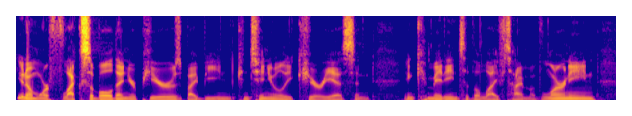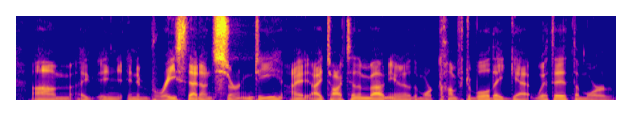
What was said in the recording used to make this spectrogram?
you know more flexible than your peers by being continually curious and, and committing to the lifetime of learning um, and, and, embrace that uncertainty I, I talk to them about. You know the more comfortable they get with it the more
